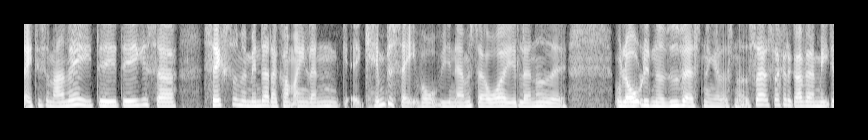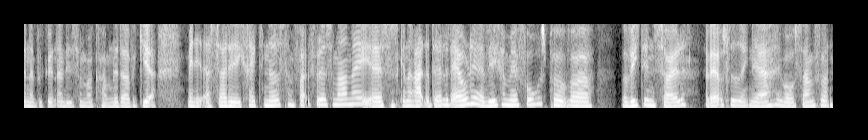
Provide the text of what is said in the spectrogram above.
rigtig så meget med i. Det, det er ikke så sexet, medmindre der kommer en eller anden kæmpe sag, hvor vi nærmest er over i et eller andet... Øh, ulovligt noget hvidvaskning eller sådan noget, så, så kan det godt være, at medierne begynder ligesom at komme lidt op i gear. Men ellers så er det ikke rigtig noget, som folk følger så meget med i. Jeg synes generelt, at det er lidt ærgerligt, at vi ikke har mere fokus på, hvor, hvor vigtig en søjle erhvervslivet egentlig er i vores samfund.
